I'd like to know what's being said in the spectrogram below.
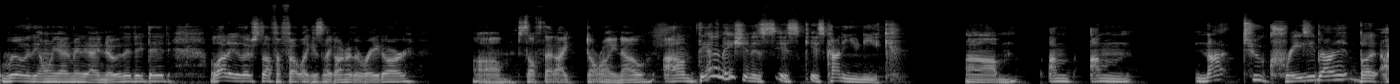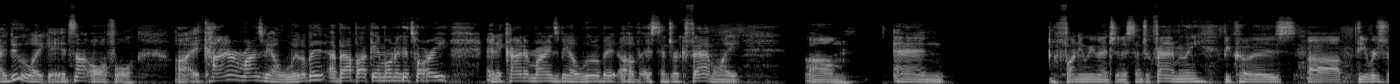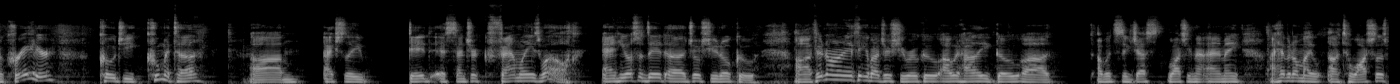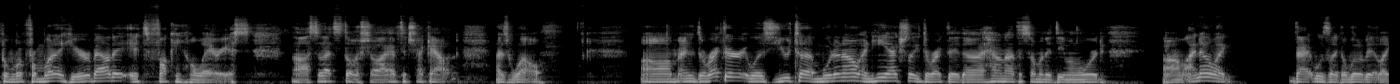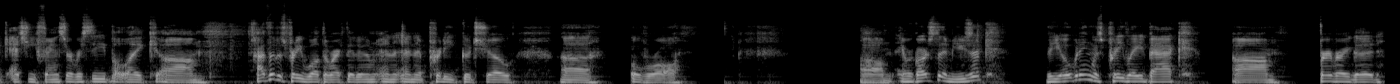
Really, the only anime that I know that they did. A lot of the other stuff I felt like is like under the radar, um, stuff that I don't really know. Um, the animation is is is kind of unique. Um, I'm I'm not too crazy about it, but I do like it. It's not awful. Uh, it kind of reminds me a little bit about Bakemonogatari, and it kind of reminds me a little bit of Eccentric Family. Um, and funny we mentioned Eccentric Family because uh, the original creator, Koji Kumeta, um, actually did Eccentric Family as well. And he also did uh, Joshiraku. Uh, if you don't know anything about Joshiraku, I would highly go uh, I would suggest watching that anime. I have it on my uh, to watch list, but from what I hear about it, it's fucking hilarious. Uh, so that's still a show I have to check out as well. Um, and the director it was Yuta Murano, and he actually directed uh, How Not to Summon a Demon Lord. Um, I know like that was like a little bit like ecchi fan servicey, but like um, I thought it was pretty well directed and, and, and a pretty good show uh, overall. Um, in regards to the music, the opening was pretty laid back. Um, very very good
